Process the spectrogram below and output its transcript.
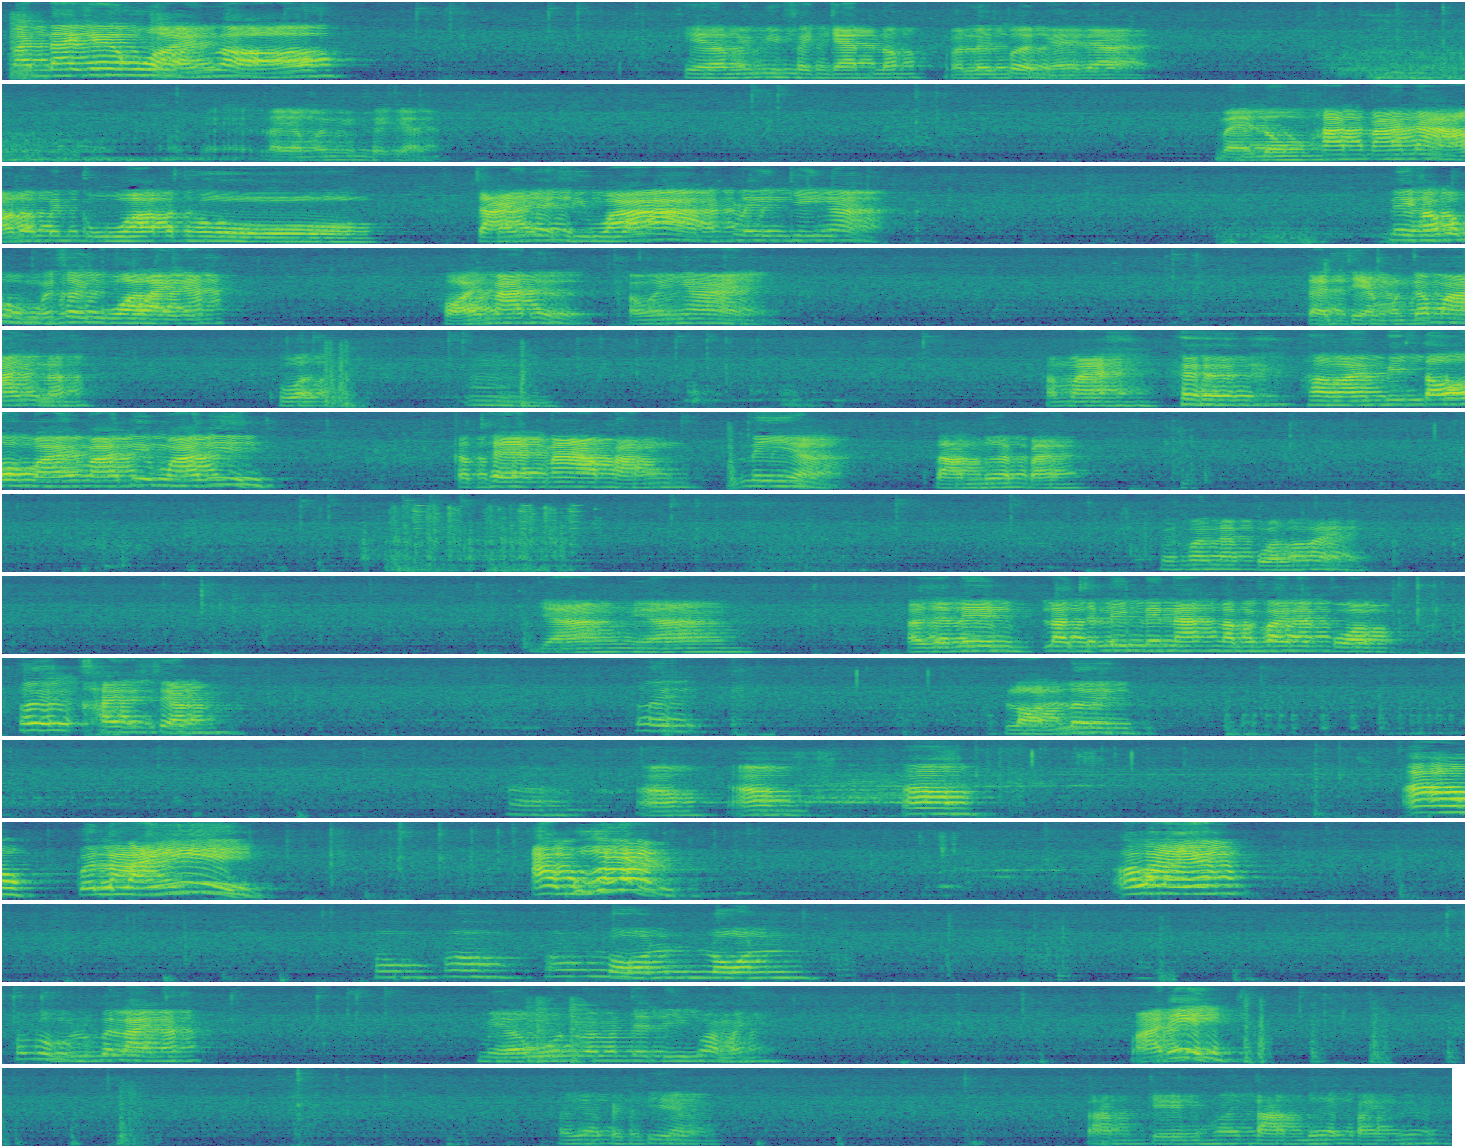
มันได้แค่หัวเองเหรอโอเคเราไม่มีไฟแก๊สเนาะ มันเลยเปิดไม่ได้โอเคเรายังไม่มีไฟแก๊ส แหมลมพัดมาหนาวเราเป็นกลัวปะโถใจหน่อยสิวะนักเลงจริงอะนี่ครับผมไม่เคยกลัวอะไรนะ ขอให้มาเถอะ เอาง่ายๆแต่เสียงมันก็มาอยู่นะทั่วอืมทำไมทำไมมีโต๊ะไหมมาที่มาที่กระแทกหน้าพังนี่อะตามเลือดไป ไม่ค่อยน่ากลัวเท่าไหร่ยังยังเราจะรีบเราจะรีบเล่นนะเราไม่ค่อยน่ากลัวเฮ้ยใครเสียงเฮ้ยหลอนเลยเอาเอาเอาเอาเอาเป็นไรเอาเพื่อน อะไรอะ โอ้โอ้โอ้หล่นหล่นเพราะผมไม่รู้เป็นไรนะมีอาวุธไว้มันจะดีกว่าไหมมาดิเราอยากไปเที่ยง ตามเกมห้อยตามเลือดไปเพื่อน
